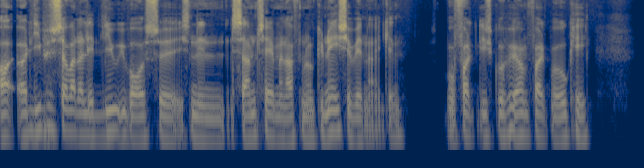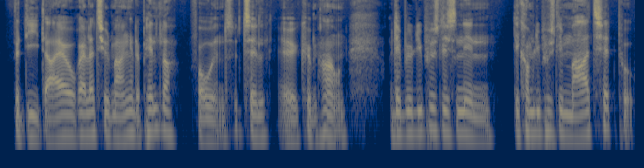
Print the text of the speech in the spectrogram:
og, og lige pludselig så var der lidt liv i vores øh, i sådan en samtale, man har haft med nogle gymnasievenner igen hvor folk lige skulle høre, om folk var okay. Fordi der er jo relativt mange, der pendler fra Odense til øh, København. Og det blev lige pludselig sådan en... Det kom lige pludselig meget tæt på.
